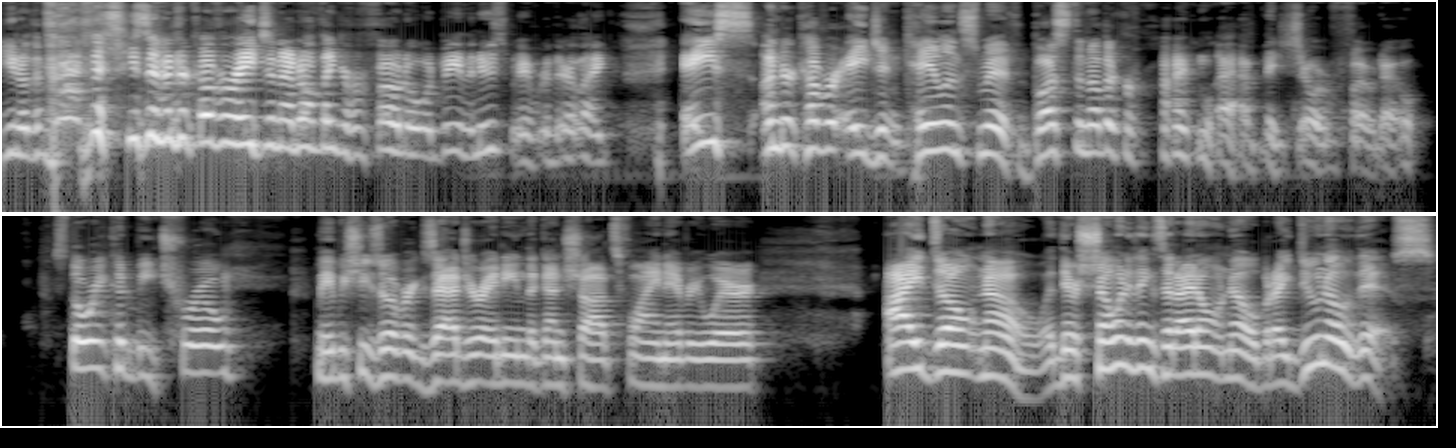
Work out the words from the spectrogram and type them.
you know, the fact that she's an undercover agent. I don't think her photo would be in the newspaper. They're like, Ace undercover agent Kaylin Smith bust another crime lab. They show her photo. Story could be true. Maybe she's over exaggerating the gunshots flying everywhere. I don't know. There's so many things that I don't know, but I do know this.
